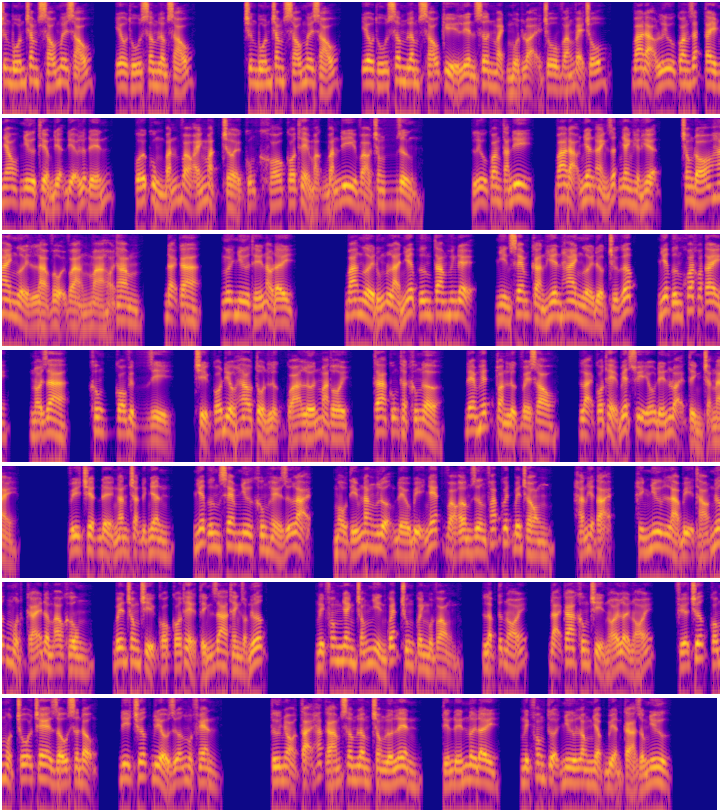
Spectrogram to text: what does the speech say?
chương 466, yêu thú xâm lâm sáu. Chương 466, yêu thú xâm lâm sáu kỳ liên sơn mạch một loại chỗ vắng vẻ chỗ. Ba đạo lưu quang dắt tay nhau như thiểm điện địa lướt đến cuối cùng bắn vào ánh mặt trời cũng khó có thể mặc bắn đi vào trong rừng. Lưu quang tán đi ba đạo nhân ảnh rất nhanh hiện hiện trong đó hai người là vội vàng mà hỏi thăm đại ca ngươi như thế nào đây? Ba người đúng là nhiếp ưng tam huynh đệ nhìn xem càn hiên hai người được chứ gấp nhiếp ưng khoát khoát tay nói ra không có việc gì chỉ có điều hao tổn lực quá lớn mà thôi ta cũng thật không ngờ đem hết toàn lực về sau lại có thể biết suy yếu đến loại tình trạng này vì triệt để ngăn chặn địch nhân, nhiếp ưng xem như không hề giữ lại, màu tím năng lượng đều bị nhét vào âm dương pháp quyết bên trong, hắn hiện tại, hình như là bị tháo nước một cái đầm ao không, bên trong chỉ có có thể tính ra thành giọt nước. Lịch phong nhanh chóng nhìn quét chung quanh một vòng, lập tức nói, đại ca không chỉ nói lời nói, phía trước có một chỗ che giấu sơn động, đi trước điều dưỡng một phen. Từ nhỏ tại hắc ám xâm lâm trong lớn lên, tiến đến nơi đây, lịch phong tựa như long nhập biển cả giống như.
